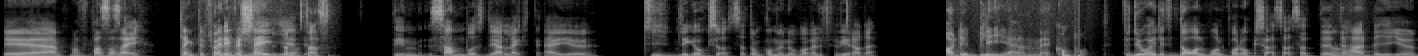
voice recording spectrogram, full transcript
Det, man får passa sig. Tänk dig för Men i och för sig. Din sambos dialekt är ju tydlig också, så att de kommer nog vara väldigt förvirrade. Ja, det blir en kompott. För du har ju lite dalmål kvar också alltså, så att eh, det här blir ju...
